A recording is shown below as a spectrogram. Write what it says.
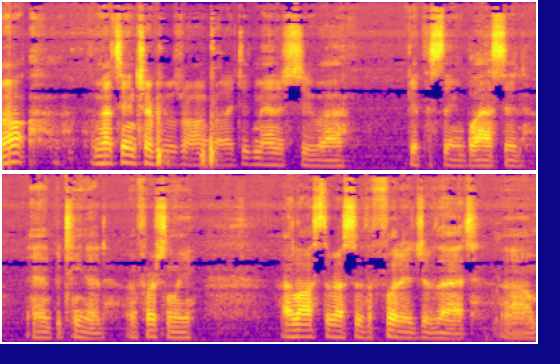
Well, I'm not saying Chirpy was wrong, but I did manage to uh, get this thing blasted and patinaed. Unfortunately, I lost the rest of the footage of that. Um,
